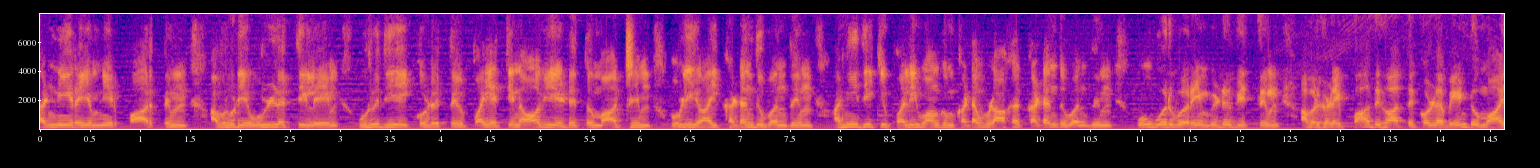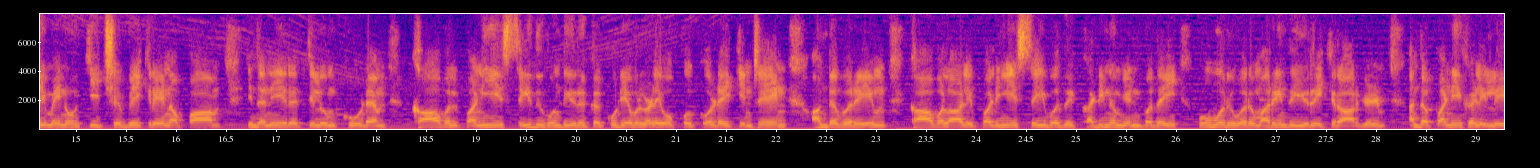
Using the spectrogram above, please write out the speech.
கண்ணீரையும் நீர் பார்த்து அவருடைய உள்ளத்திலே உறுதியை கொடுத்து பயத்தின் ஆவியை எடுத்து மாற்றி ஒளியாய் கடந்து வந்து அநீதிக்கு பழி வாங்கும் கடவுளாக கடந்து வந்து ஒவ்வொருவரையும் விடுவித்து அவர்களை பாதுகாத்து கொள்ள வேண்டுமாயுமை நோக்கி செபிக்கிறேன் அப்பா. இந்த நேரத்திலும் கூட காவல் பணியை செய்து கொண்டு இருக்கக்கூடியவர்களை ஒப்பு கொடுக்கின்றேன் ஆண்டவரே காவலாளி பணியை செய்வது கடினம் என்பதை ஒவ்வொருவரும் அறிந்து இருக்கிறார்கள். அந்த பணிகளிலே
